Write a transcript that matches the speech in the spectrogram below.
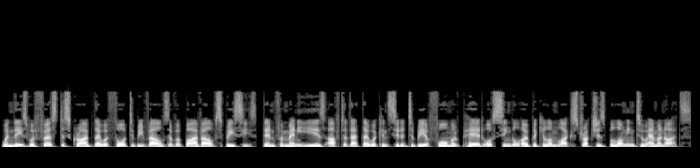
When these were first described they were thought to be valves of a bivalve species, then for many years after that they were considered to be a form of paired or single operculum-like structures belonging to ammonites.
